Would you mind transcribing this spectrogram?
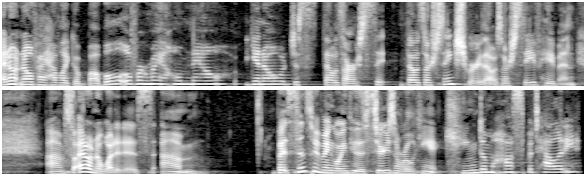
I don't know if I have like a bubble over my home now. You know, just that was our that was our sanctuary, that was our safe haven. Um, so I don't know what it is. Um, but since we've been going through this series and we're looking at kingdom hospitality,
